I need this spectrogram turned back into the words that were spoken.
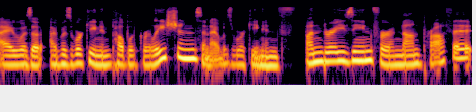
I was a, I was working in public relations and I was working in fundraising for a nonprofit,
